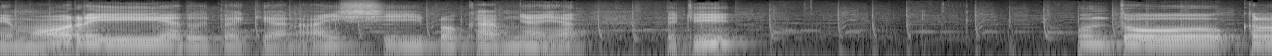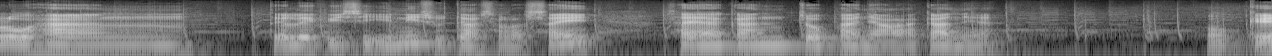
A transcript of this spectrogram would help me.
memori atau di bagian IC programnya ya. Jadi untuk keluhan televisi ini sudah selesai saya akan coba nyalakan ya. Oke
